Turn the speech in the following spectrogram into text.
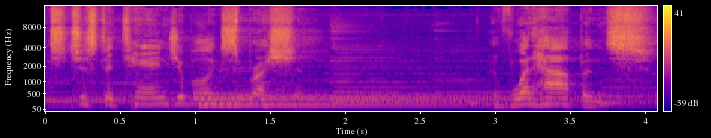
It's just a tangible expression of what happens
